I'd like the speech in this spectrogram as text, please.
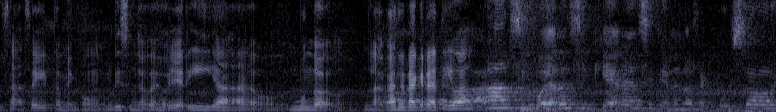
O sea, seguir también con diseño de joyería, o mundo, la carrera creativa. si pueden, si quieren, si tienen los recursos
